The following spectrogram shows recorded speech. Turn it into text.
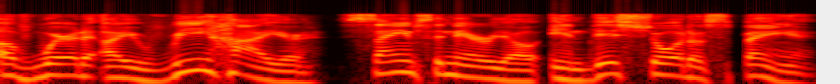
of where a rehire, same scenario in this short of span,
